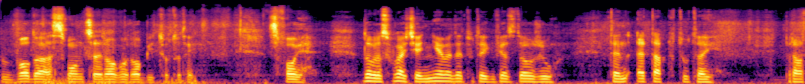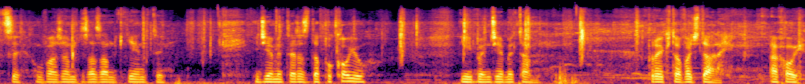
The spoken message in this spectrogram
woda, słońce ro, robi to tutaj swoje. Dobra słuchajcie, nie będę tutaj gwiazdorzył ten etap tutaj pracy uważam za zamknięty. Idziemy teraz do pokoju i będziemy tam projektować dalej. Ahoj.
